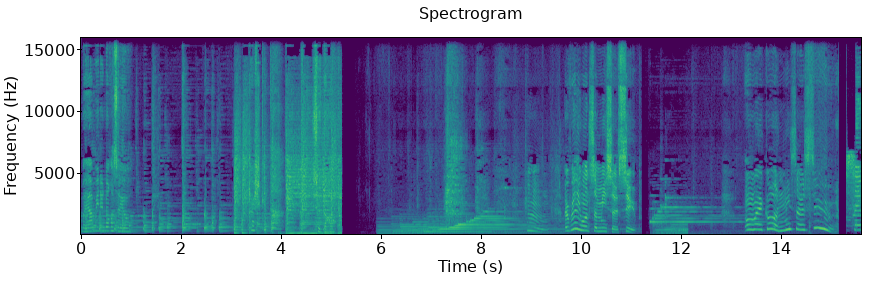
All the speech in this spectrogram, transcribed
May aminin ako sa'yo. Crush kita. Shoot ako. Hmm, I really want some miso soup. Oh my god, miso soup! Say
